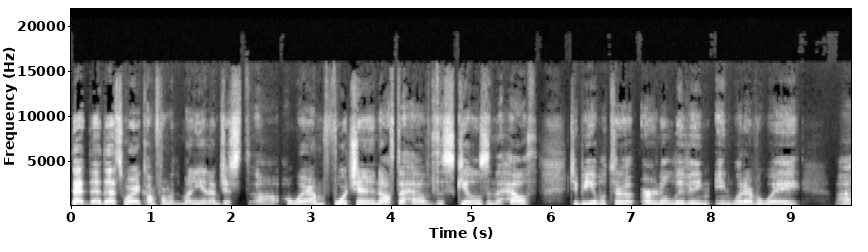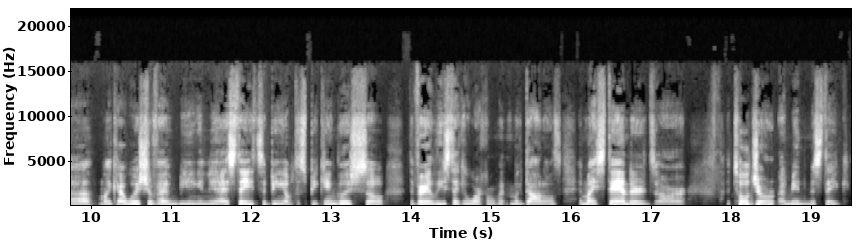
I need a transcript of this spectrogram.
that, that that's where I come from with money, and I'm just uh, aware. I'm fortunate enough to have the skills and the health to be able to earn a living in whatever way. Uh, like I wish of having being in the United States and being able to speak English. So at the very least, I could work at McDonald's. And my standards are. I told Joe I made a mistake.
